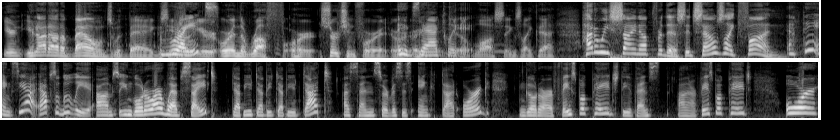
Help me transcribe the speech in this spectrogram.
you're you're not out of bounds with bags, you know, Right. you're, or in the rough, or searching for it, or or, you know, Exactly. lost things like that. How do we sign up for this? It sounds like fun. Uh, thanks. Yeah, absolutely. Um, so you can go to our website, www.ascendservicesinc.org. You can go to our Facebook page, the events on our Facebook page, or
